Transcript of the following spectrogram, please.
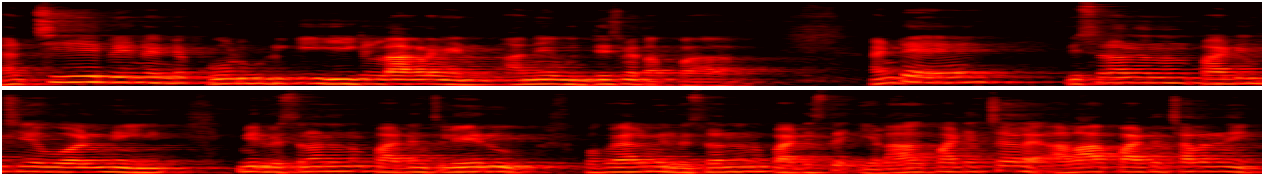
ఎంతసేపు ఏంటంటే కోడిగుడికి ఈగలు లాగడం అనే ఉద్దేశమే తప్ప అంటే విశ్రాంతనం పాటించే వాళ్ళని మీరు విశ్రాంతనం పాటించలేరు. ఒకవేళ మీరు విశ్రాంతిని పాటిస్తే ఇలా పాటించాలి అలా పాటించాలని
